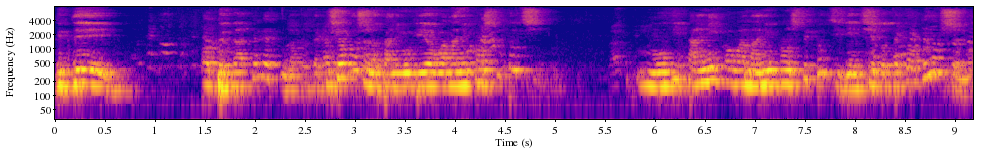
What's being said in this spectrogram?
Gdy obywatele, no do tego się odnoszę, no pani mówi o łamaniu konstytucji. Mówi pani o łamaniu konstytucji, więc się do tego odnoszę. No.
